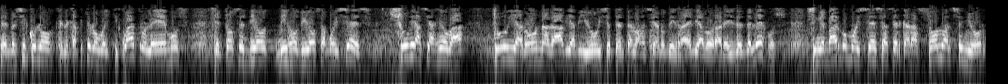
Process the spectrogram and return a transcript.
En el versículo, en el capítulo 24 leemos que entonces Dios, dijo Dios a Moisés, sube hacia Jehová, tú y Aarón, Nadab y Abiú y setenta los ancianos de Israel y adoraréis desde lejos. Sin embargo, Moisés se acercará solo al Señor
